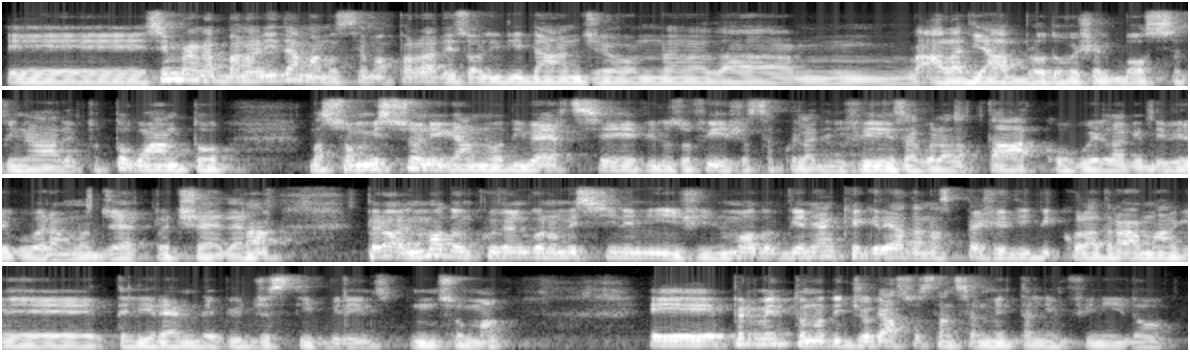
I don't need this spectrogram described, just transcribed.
e sembra una banalità, ma non stiamo a parlare dei soliti dungeon da, um, alla Diablo dove c'è il boss finale e tutto quanto, ma sono missioni che hanno diverse filosofie, c'è cioè quella di difesa, quella d'attacco, quella che devi recuperare un oggetto, eccetera. Però il modo in cui vengono messi i nemici, modo, viene anche creata una specie di piccola trama che te li rende più gestibili, insomma, e permettono di giocare sostanzialmente all'infinito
